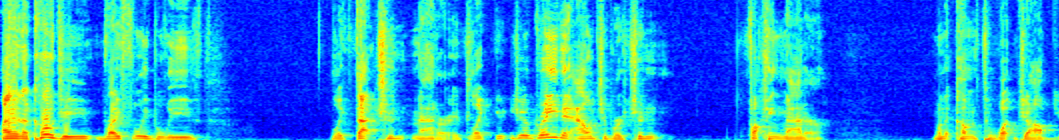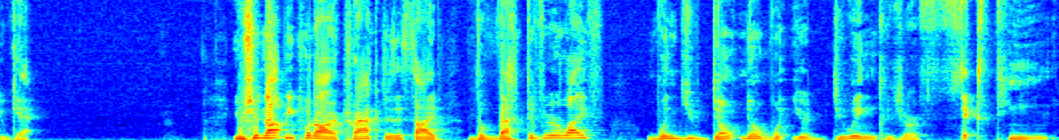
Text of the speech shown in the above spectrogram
Ayanokoji rightfully believes like that shouldn't matter. It's like your grade in algebra shouldn't fucking matter when it comes to what job you get. You should not be put on a track to decide the rest of your life when you don't know what you're doing because you're 16.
